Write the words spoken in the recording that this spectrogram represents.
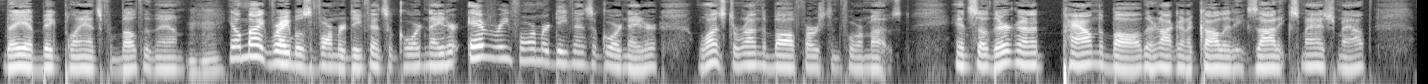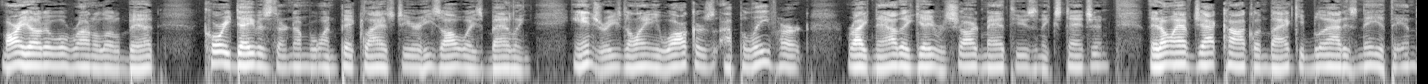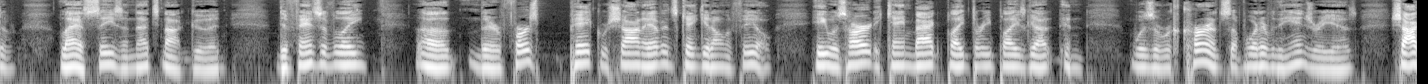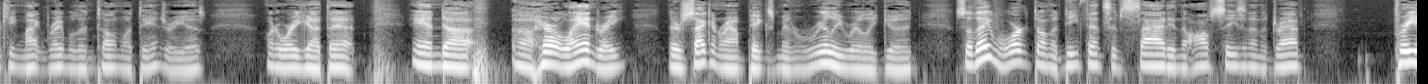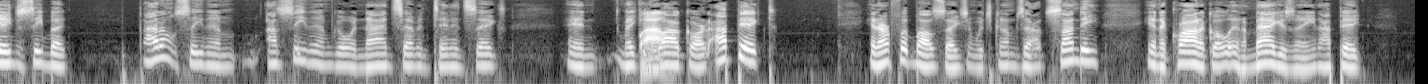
They have big plans for both of them. Mm-hmm. You know, Mike Vrabel's a former defensive coordinator. Every former defensive coordinator wants to run the ball first and foremost. And so they're going to pound the ball. They're not going to call it exotic smash mouth. Mariota will run a little bit. Corey Davis, their number one pick last year, he's always battling injuries. Delanie Walker's, I believe, hurt right now. They gave Rishard Matthews an extension. They don't have Jack Conklin back. He blew out his knee at the end of last season. That's not good. Defensively, uh, their first pick, Rashaan Evans, can't get on the field. He was hurt. He came back, played three plays, got and was a recurrence of whatever the injury is. Shocking, Mike Vrabel didn't tell him what the injury is. Wonder where he got that. And uh, uh, Harold Landry, their second round pick, has been really, really good. So they've worked on the defensive side in the off season and the draft, free agency, but I don't see them. I see them going nine, seven, ten, and six, and making wow. a wild card. I picked in our football section, which comes out Sunday in the Chronicle in a magazine, I picked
